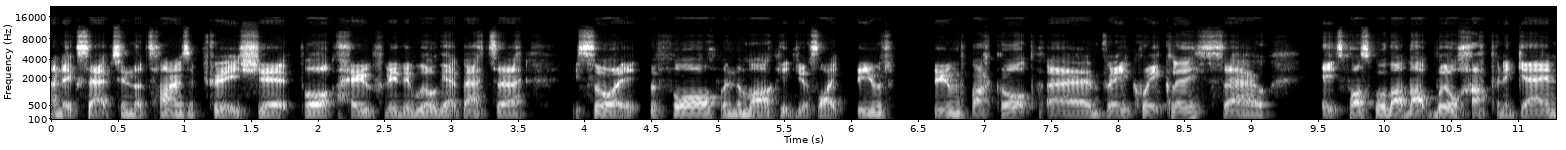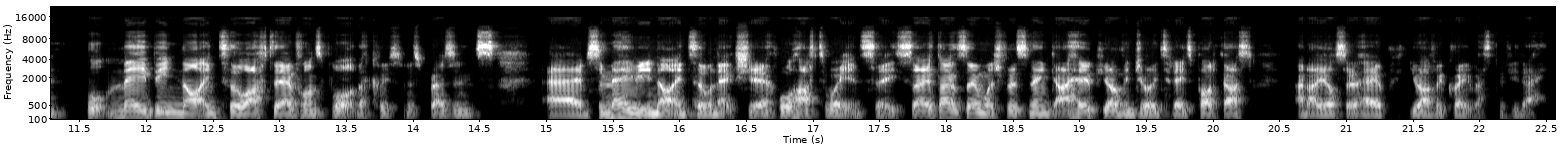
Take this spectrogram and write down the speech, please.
and accepting that times are pretty shit, but hopefully they will get better. We saw it before when the market just like boomed, boomed back up um, very quickly. So it's possible that that will happen again, but maybe not until after everyone's bought their Christmas presents. Um, so maybe not until next year. We'll have to wait and see. So thanks so much for listening. I hope you have enjoyed today's podcast, and I also hope you have a great rest of your day.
